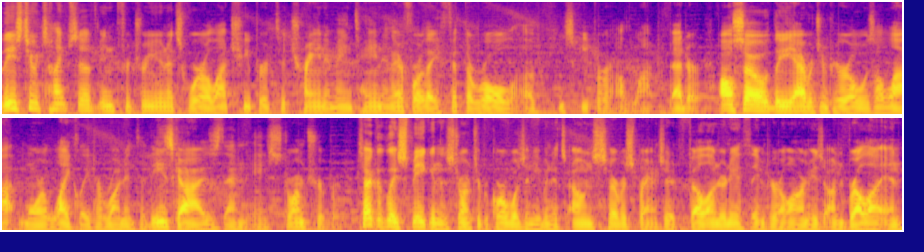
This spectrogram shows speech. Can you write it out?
These two types of infantry units were a lot cheaper to train and maintain, and therefore they fit the role of peacekeeper a lot better. Also, the average Imperial was a lot more likely to run into these guys than a Stormtrooper. Technically speaking, the Stormtrooper Corps wasn't even its own service branch. It fell underneath the Imperial Army's umbrella, and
